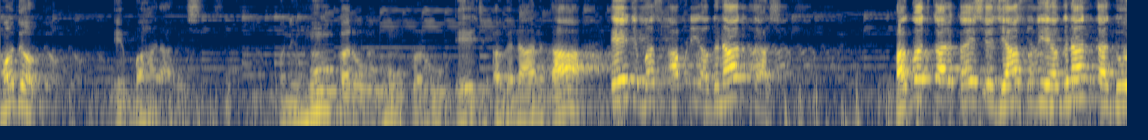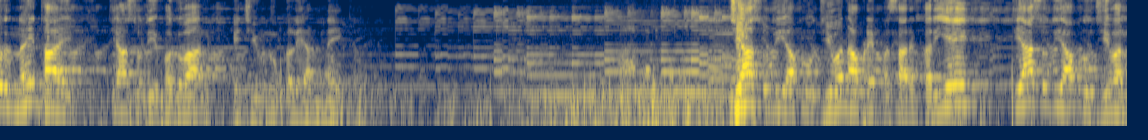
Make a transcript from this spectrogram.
મદ એ બહાર આવે છે. અને હું કરું હું કરું, એ જ અજ્ઞાનતા, એ જ બસ આપણી અજ્ઞાનતા છે. ભાગવતકાર કહે છે, જ્યાં સુધી અજ્ઞાનતા દૂર નહીં થાય, ત્યાં સુધી ભગવાન એ જીવનું કલ્યાણ નહીં કરે. જ્યાં સુધી આપણું જીવન આપણે પસાર કરીએ, ત્યાં સુધી આપણું જીવન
